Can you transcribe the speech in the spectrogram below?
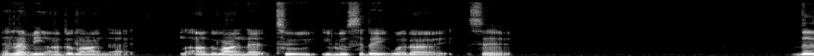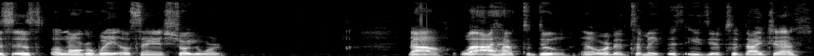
And let me underline that. Underline that to elucidate what I said. This is a longer way of saying show your work. Now, what I have to do in order to make this easier to digest,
